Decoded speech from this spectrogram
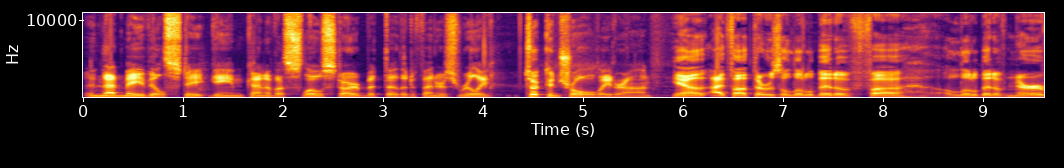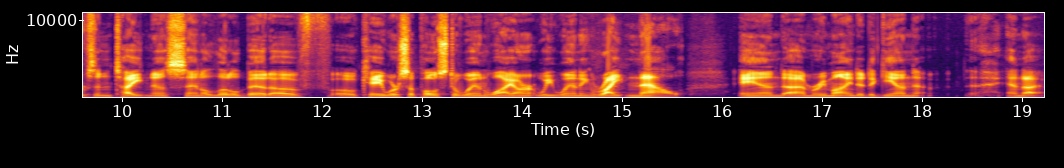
In that Mayville State game, kind of a slow start, but the, the defenders really took control later on. Yeah, I thought there was a little bit of uh, a little bit of nerves and tightness, and a little bit of okay, we're supposed to win. Why aren't we winning right now? And I'm reminded again, and I,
